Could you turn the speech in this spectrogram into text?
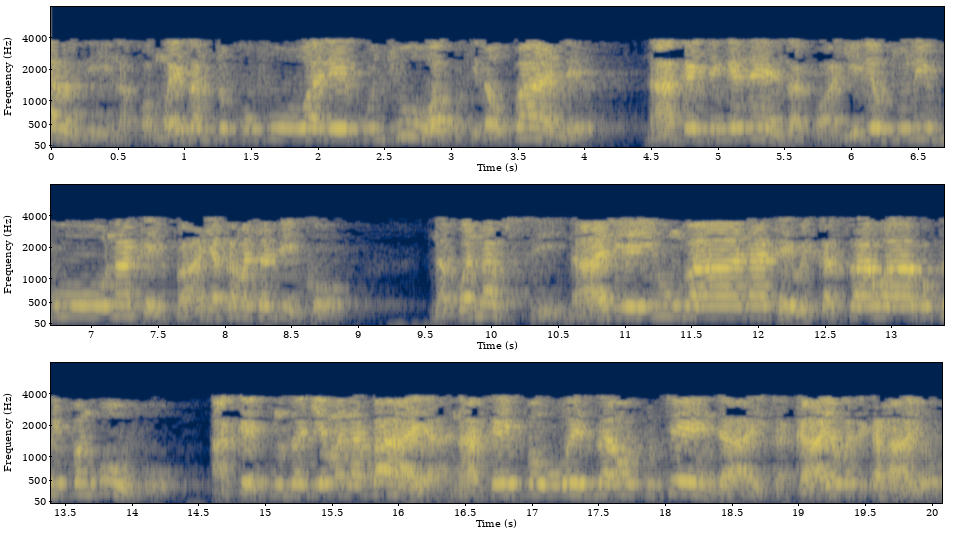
ardhi na kwa mweza mtukufu aliyekunjua kwa kila upande na akaitengeneza kwa ajili ya utulivu na akaifanya kama tandiko na kwa nafsi na aliyeiumba na akaiweka sawa kwa kuipa nguvu. Akaifunza jema na baya na akaipa uweza wa kutenda itakayo katika hayo.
